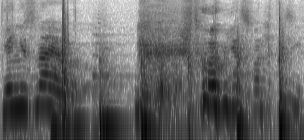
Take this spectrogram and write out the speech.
Я не знаю, что у меня с фантазией.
